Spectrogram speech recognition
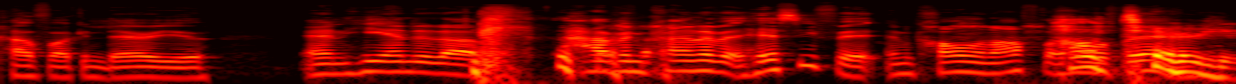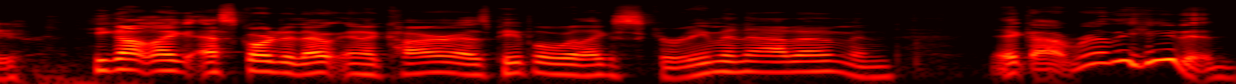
"How fucking dare you!" And he ended up having kind of a hissy fit and calling off the How whole thing. How dare you? He got like escorted out in a car as people were like screaming at him, and it got really heated.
